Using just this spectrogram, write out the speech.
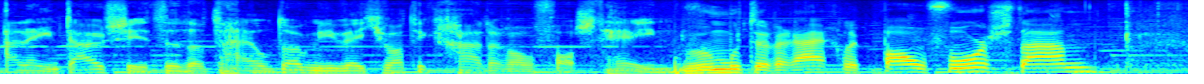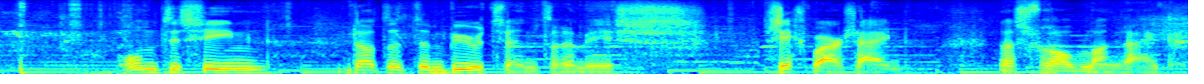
alleen thuis zitten, dat helpt ook niet. Weet je wat, ik ga er alvast heen. We moeten er eigenlijk pal voor staan om te zien dat het een buurtcentrum is. Zichtbaar zijn. Dat is vooral belangrijk.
